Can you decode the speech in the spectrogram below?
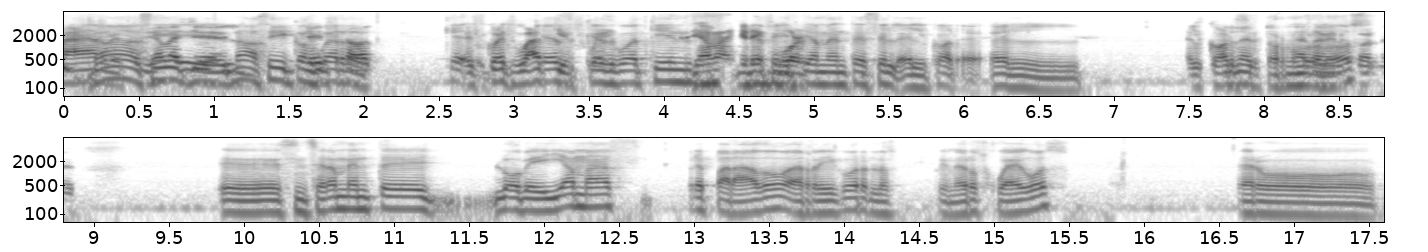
mames, No, se sí, llama sí, concuerdo. Es Watkins, Kes-. Watkins Se llama Greg Ward. definitivamente es el, el, el El corner. Ah, número también el dos. corner. Eh, sinceramente, lo veía más preparado a Rigor en los primeros juegos. Pero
